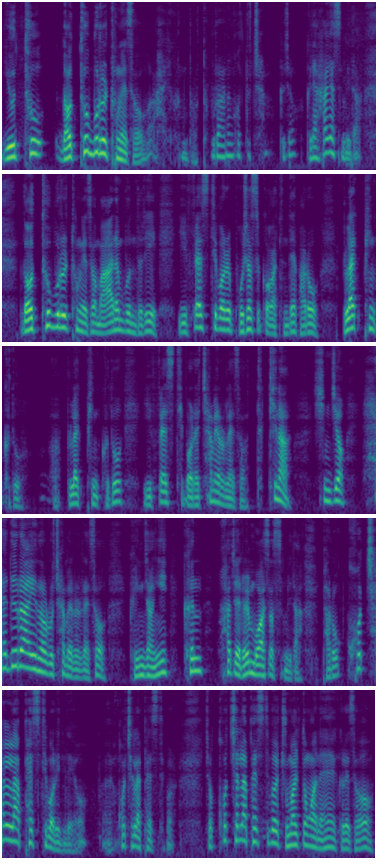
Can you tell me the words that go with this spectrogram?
유튜 너튜브를 통해서 아 이건 너튜브를 하는 것도 참 그죠? 그냥 하겠습니다. 너튜브를 통해서 많은 분들이 이 페스티벌을 보셨을 것 같은데 바로 블랙핑크도 아, 블랙핑크도 이 페스티벌에 참여를 해서 특히나 심지어 headliner로 참여를 해서 굉장히 큰 화제를 모았었습니다. 바로 코첼라 페스티벌인데요. 예, 코첼라 페스티벌. 저 코첼라 페스티벌 주말 동안에 그래서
